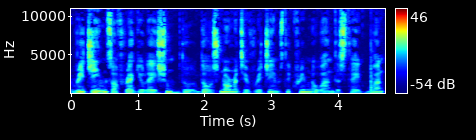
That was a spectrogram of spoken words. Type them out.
regimes of regulation, th- those normative regimes, the criminal one, the state one,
